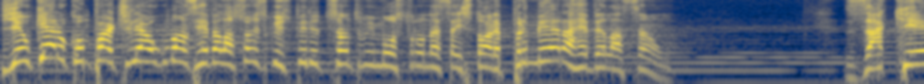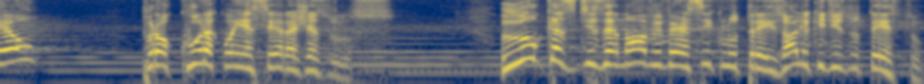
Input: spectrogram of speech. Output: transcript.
E eu quero compartilhar algumas revelações que o Espírito Santo me mostrou nessa história. Primeira revelação: Zaqueu procura conhecer a Jesus. Lucas 19, versículo 3, olha o que diz o texto.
